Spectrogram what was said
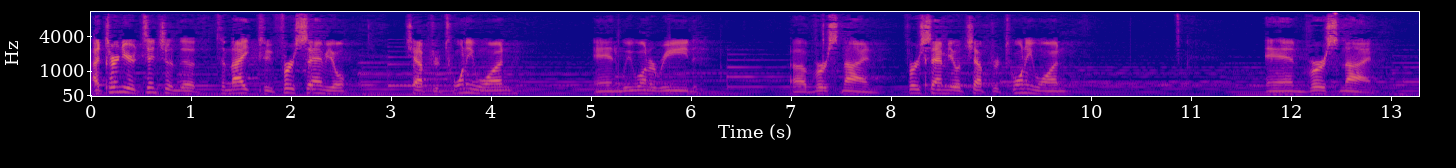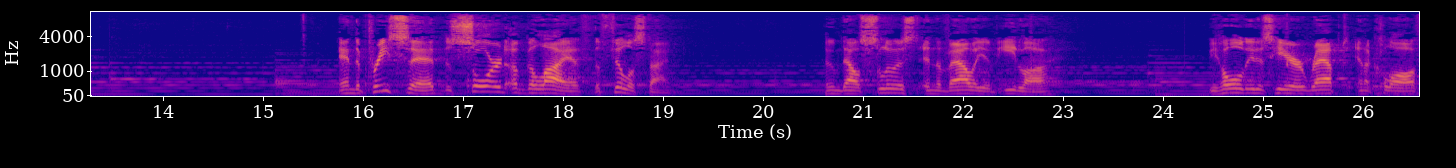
I turn your attention to, tonight to 1 Samuel chapter 21, and we want to read uh, verse 9. 1 Samuel chapter 21 and verse 9. And the priest said, The sword of Goliath the Philistine, whom thou slewest in the valley of Elah, behold, it is here wrapped in a cloth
